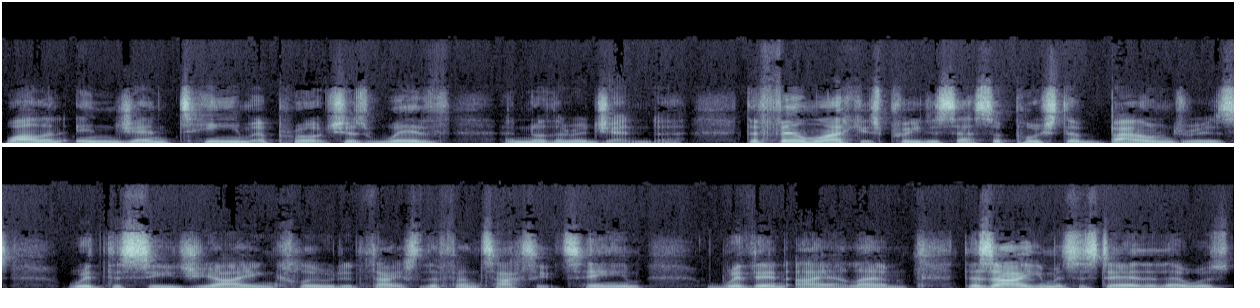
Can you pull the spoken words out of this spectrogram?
while an InGen team approaches with another agenda. The film, like its predecessor, pushed the boundaries with the CGI included, thanks to the fantastic team within ILM. There's arguments to state that there was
